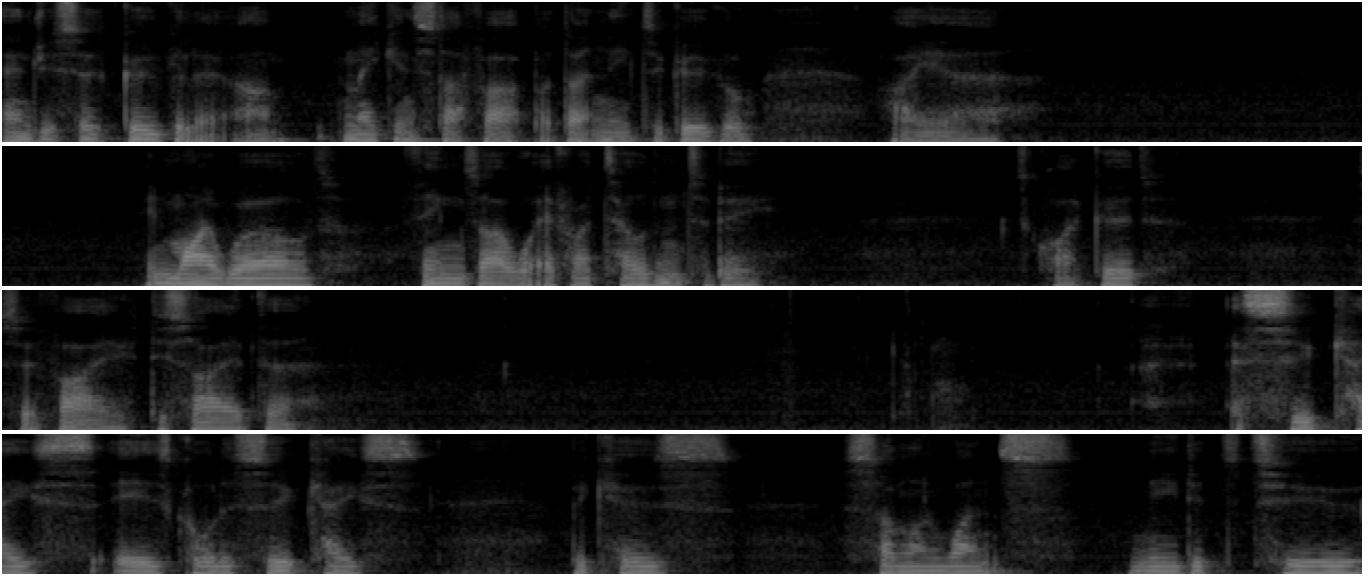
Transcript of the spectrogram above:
Andrew said Google it. I'm making stuff up. I don't need to Google. I uh, in my world things are whatever I tell them to be It's quite good. So if I decide that a suitcase is called a suitcase because someone once needed to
